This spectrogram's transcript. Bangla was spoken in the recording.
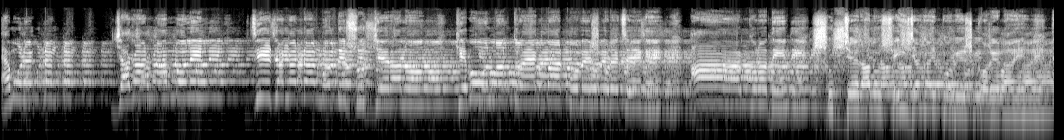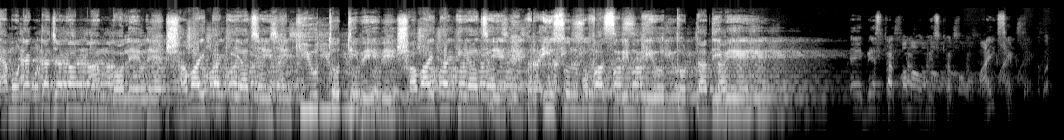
এমন একটা জায়গার নাম বলে, যে জায়গাটার মধ্যে সূর্যের আলো কেবলমাত্র একবার প্রবেশ করেছে, আর কোনোদিন সূর্যের আলো সেই জায়গায় প্রবেশ করে নাই। এমন একটা জায়গার নাম বলে, সবাই তাকিয়ে আছে, কি উত্তর দিবে? সবাই তাকিয়ে আছে, রাইসুল মুফাসসিরিন কি উত্তরটা দিবে? এই বেসটা কমাও বেসটা কমাও, মাইক সেট করতে পারো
